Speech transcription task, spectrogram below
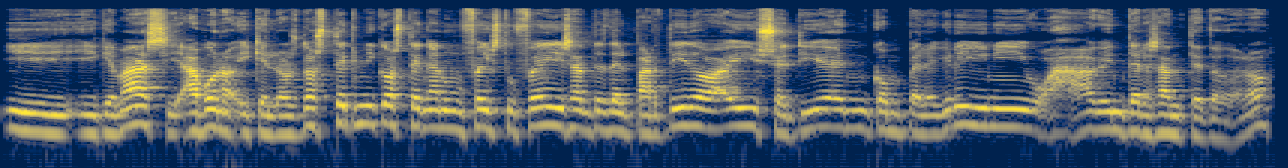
y, qué más. Y, ah, bueno, y que los dos técnicos tengan un face to face antes del partido, ahí Setién con Pellegrini, ¡guau! Qué interesante todo, ¿no?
